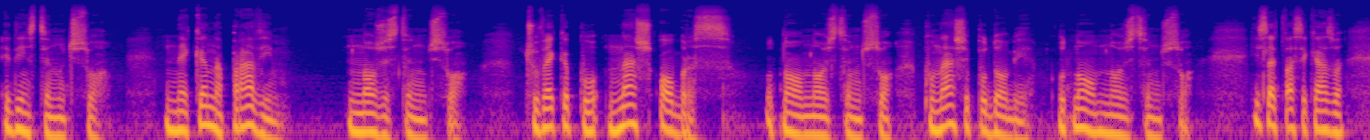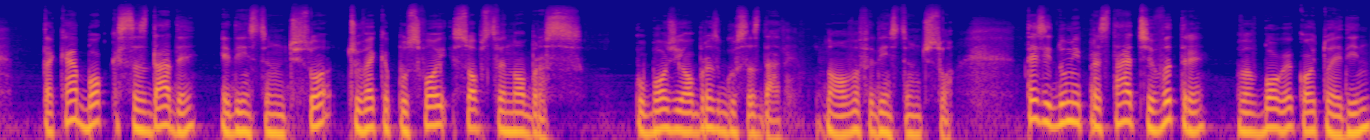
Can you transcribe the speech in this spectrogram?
единствено число. Нека направим множествено число. Човека по наш образ, отново множествено число. По наше подобие, отново множествено число. И след това се казва, така Бог създаде единствено число, човека по свой собствен образ. По Божий образ го създаде. Отново в единствено число. Тези думи представят, че вътре в Бога, който е един,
